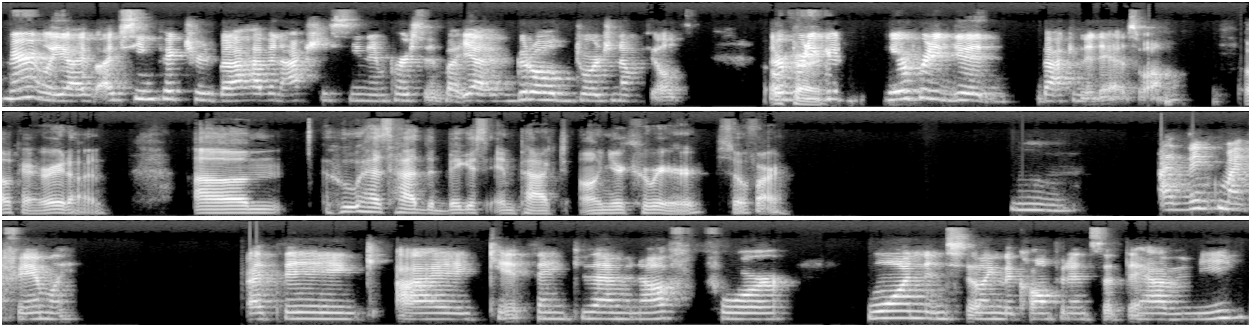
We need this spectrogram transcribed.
Apparently, I've I've seen pictures, but I haven't actually seen in person. But yeah, good old George Numfield. They're okay. pretty good. They were pretty good back in the day as well. Okay, right on. Um, who has had the biggest impact on your career so far? Hmm. I think my family. I think I can't thank them enough for one instilling the confidence that they have in me,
